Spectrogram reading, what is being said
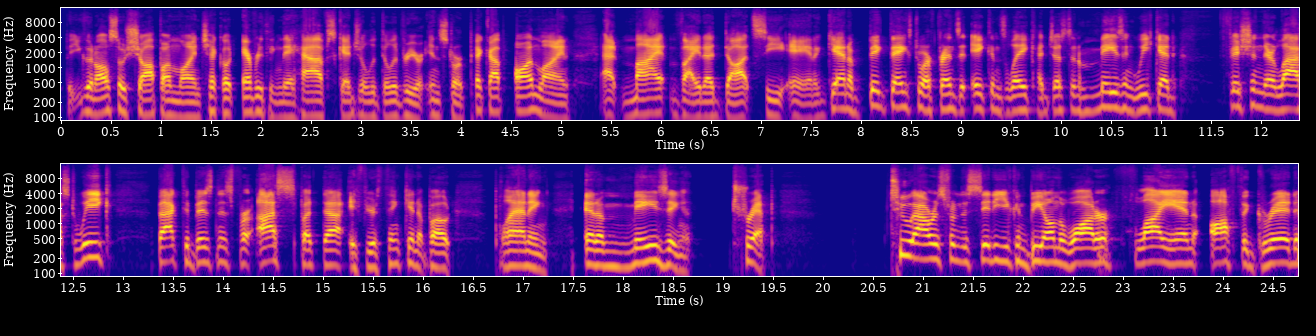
But you can also shop online, check out everything they have, schedule a delivery or in store pickup online at myvita.ca. And again, a big thanks to our friends at Aikens Lake. Had just an amazing weekend fishing there last week. Back to business for us. But uh, if you're thinking about planning an amazing trip, two hours from the city, you can be on the water, fly in off the grid.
